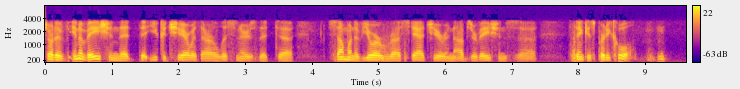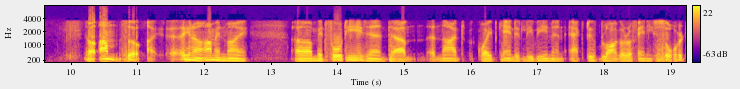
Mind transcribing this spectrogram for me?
sort of innovation that, that you could share with our listeners that uh, someone of your uh, stature and observations uh, think is pretty cool. well, um, so I, uh, you know, I'm in my uh, mid 40s and um, not quite candidly being an active blogger of any sort.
